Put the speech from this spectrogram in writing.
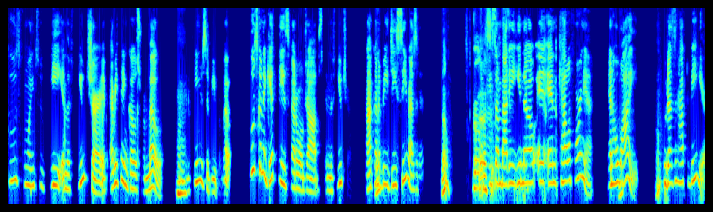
who's going to be in the future if everything goes remote or Mhm. continues to be remote. Who's going to get these federal jobs in the future? Not going to be DC residents. No. Bro, That's- Be somebody you know in, in California, in Hawaii, who doesn't have to be here.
